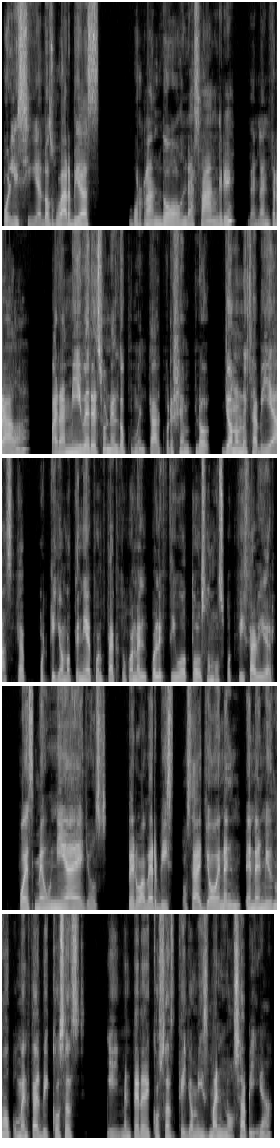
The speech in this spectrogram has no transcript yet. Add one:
policías, los guardias borrando la sangre de la entrada. Para mí ver eso en el documental, por ejemplo, yo no lo sabía hasta porque yo no tenía contacto con el colectivo Todos Somos por Javier, pues me uní a ellos pero haber visto, o sea, yo en el, en el mismo documental vi cosas y me enteré de cosas que yo misma no sabía,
